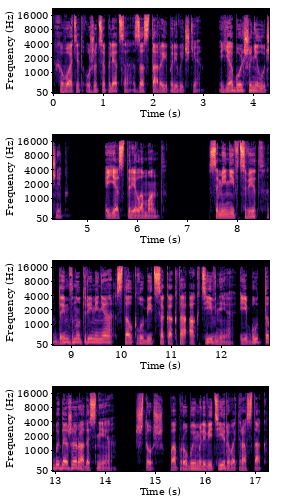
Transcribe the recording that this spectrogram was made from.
Хватит уже цепляться за старые привычки. Я больше не лучник. Я стреломант. Сменив цвет, дым внутри меня стал клубиться как-то активнее и будто бы даже радостнее. Что ж, попробуем левитировать, раз так.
